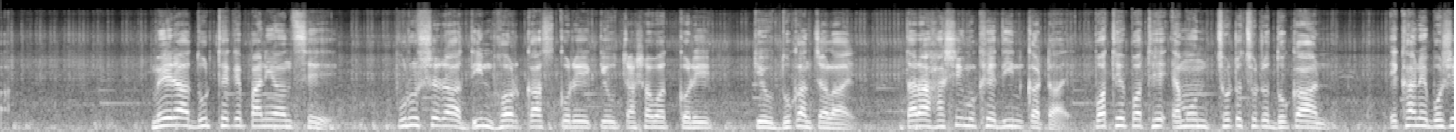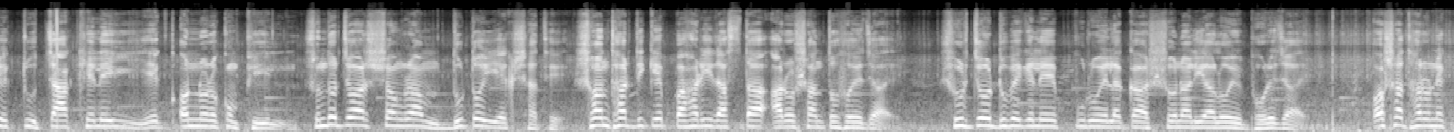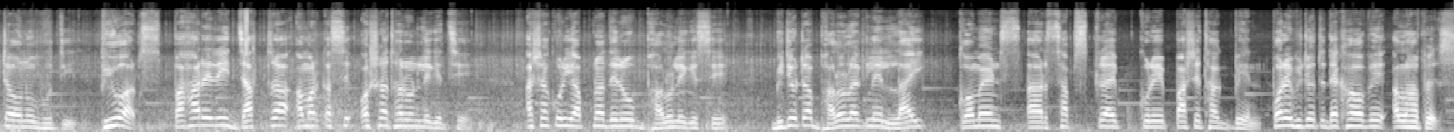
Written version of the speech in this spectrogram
মেয়েরা দূর থেকে পানি আনছে, পুরুষেরা দিনভর কাজ করে, কেউ চাষাবাদ করে, কেউ দোকান চালায়। তারা হাসি মুখে দিন কাটায়। পথে পথে এমন ছোট ছোট দোকান, এখানে বসে একটু চা খেলেই এক অন্যরকম ফিল সৌন্দর্য আর সংগ্রাম দুটোই একসাথে। সন্ধ্যার দিকে পাহাড়ি রাস্তা আরও শান্ত হয়ে যায়। সূর্য ডুবে গেলে পুরো এলাকা সোনালি আলোয় ভরে যায়। অসাধারণ একটা অনুভূতি। ভিউয়ার্স, পাহাড়ের এই যাত্রা আমার কাছে অসাধারণ লেগেছে। আশা করি আপনাদেরও ভালো লেগেছে। ভিডিওটা ভালো লাগলে লাইক, কমেন্টস আর সাবস্ক্রাইব করে পাশে থাকবেন। পরের ভিডিওতে দেখা হবে। আল্লাহ হাফেজ।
